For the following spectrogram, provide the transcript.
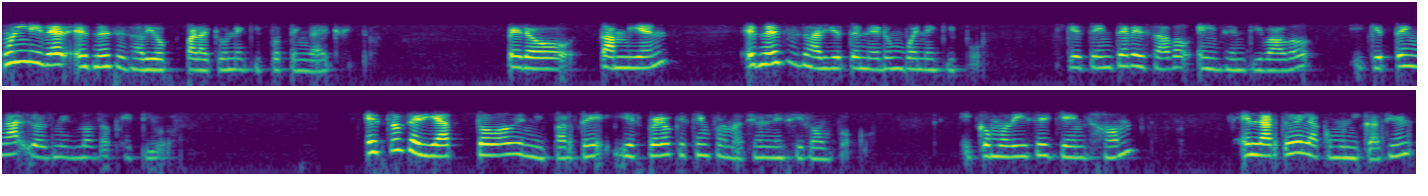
un líder es necesario para que un equipo tenga éxito, pero también es necesario tener un buen equipo, que esté interesado e incentivado y que tenga los mismos objetivos. Esto sería todo de mi parte y espero que esta información les sirva un poco. Y como dice James Home, el arte de la comunicación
